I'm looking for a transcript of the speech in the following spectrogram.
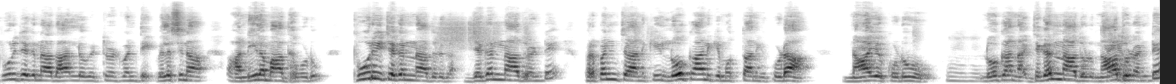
పూరి జగన్నాథ్ ఆలయంలో పెట్టినటువంటి వెలసిన ఆ నీలమాధవుడు పూరి జగన్నాథుడుగా జగన్నాథుడు అంటే ప్రపంచానికి లోకానికి మొత్తానికి కూడా నాయకుడు. లోకా జగన్నాథుడు నాథుడు అంటే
